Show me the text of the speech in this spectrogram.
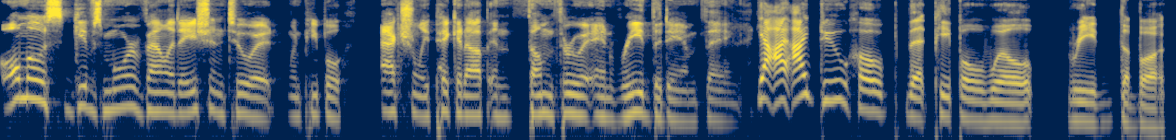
almost gives more validation to it when people actually pick it up and thumb through it and read the damn thing. Yeah, I, I do hope that people will read the book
